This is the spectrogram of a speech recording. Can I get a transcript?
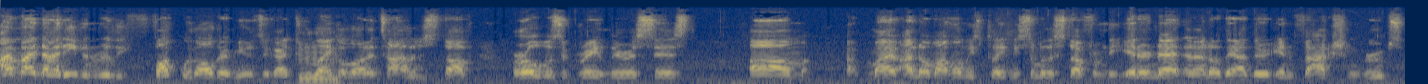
I might not even really fuck with all their music. I do mm. like a lot of Tyler's stuff. Earl was a great lyricist. Um, my I know my homies played me some of the stuff from the internet, and I know they had their in faction groups.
